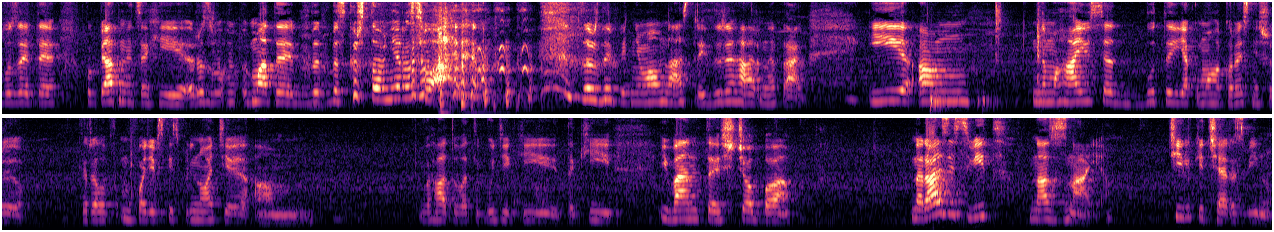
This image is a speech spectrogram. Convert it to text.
возити по п'ятницях і розв... мати безкоштовні розваги. Завжди піднімав настрій, дуже гарно, так. І ам, намагаюся бути якомога кориснішою Кирило-Мефодівській спільноті, ам, вигадувати будь-які такі івенти, щоб наразі світ нас знає тільки через війну.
